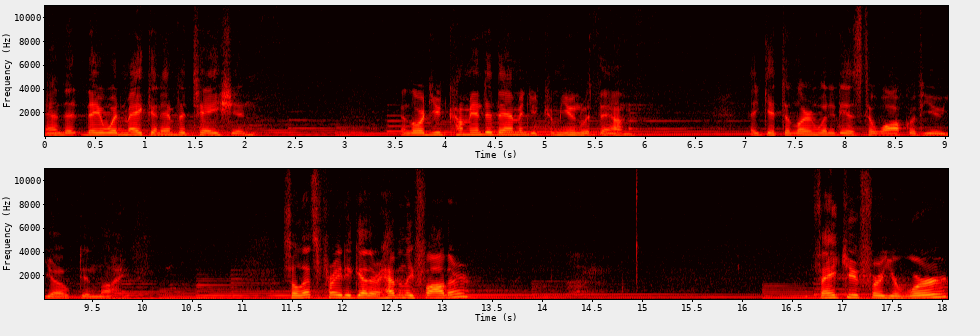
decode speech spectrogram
And that they would make an invitation. And Lord, you'd come into them and you'd commune with them. They'd get to learn what it is to walk with you yoked in life. So let's pray together. Heavenly Father, thank you for your word.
